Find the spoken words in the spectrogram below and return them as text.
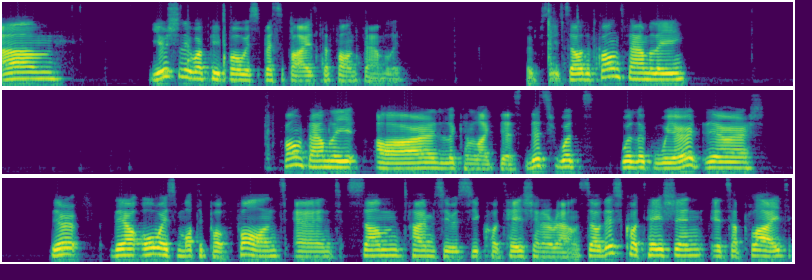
Um, usually what people will specify is the font family. Oopsie. So the font family... Font family are looking like this. This what's would look weird. There's there there are always multiple fonts and sometimes you see quotation around. So this quotation it's applied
